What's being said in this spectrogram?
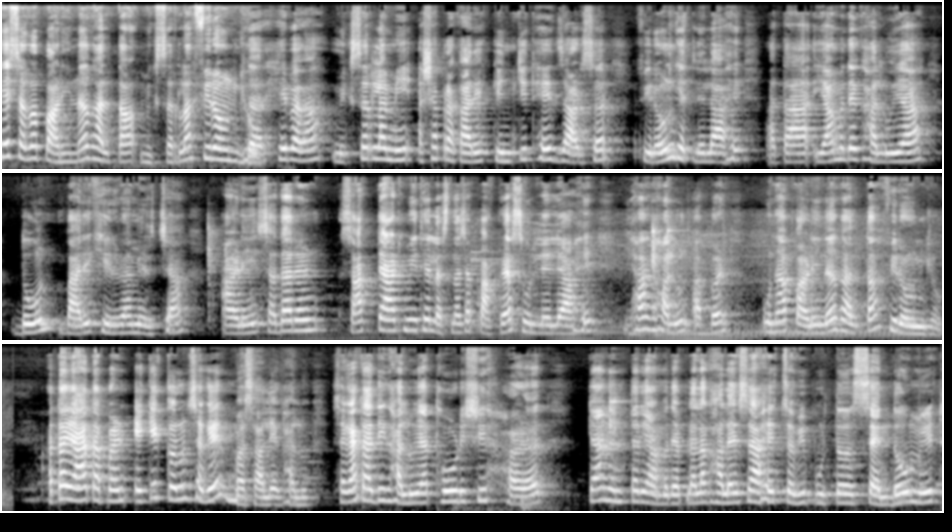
हे सगळं पाणी न घालता मिक्सरला फिरवून घेऊ. तर हे बघा मिक्सरला मी अशा प्रकारे किंचित हे जाडसर फिरवून घेतलेलं आहे. आता यामध्ये घालूया दोन बारीक हिरव्या मिरच्या आणि साधारण सात ते आठ मी इथे लसणाच्या पाकळ्या सोललेल्या आहे ह्या घालून आपण पुन्हा पाणी न घालता फिरवून घेऊ. आता यात आपण एक एक करून सगळे मसाले घालू. सगळ्यात आधी घालूया थोडीशी हळद. त्यानंतर यामध्ये आपल्याला घालायचं आहे चवीपुरतं सेंदो मीठ.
